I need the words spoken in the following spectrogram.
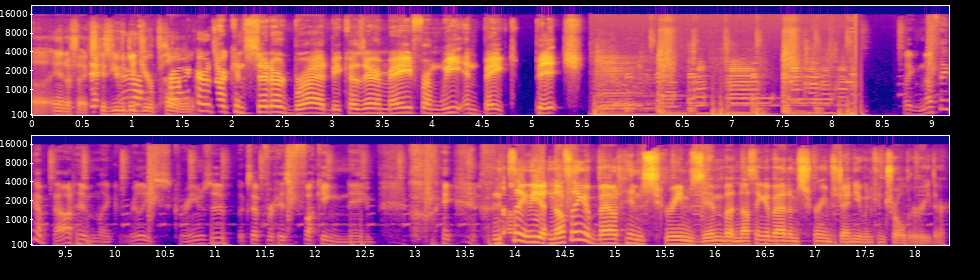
uh, Anifex, because you did your poll. Crackers are considered bread because they're made from wheat and baked, bitch. Like nothing about him like really screams it, except for his fucking name. like, Nothing. Yeah, nothing about him screams XIM, but nothing about him screams genuine controller either.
